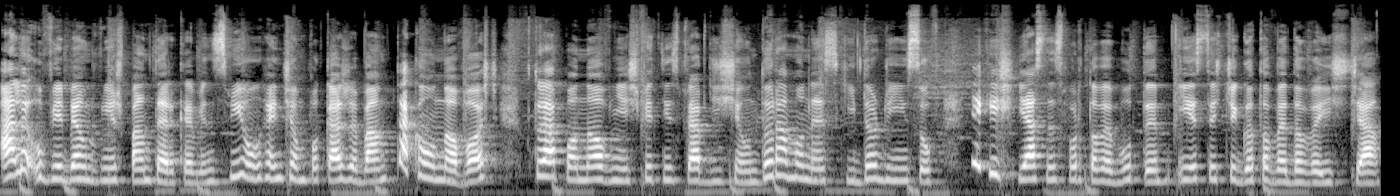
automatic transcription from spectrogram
ale uwielbiam również panterkę, więc z miłą chęcią pokażę Wam taką nowość, która ponownie świetnie sprawdzi się do ramoneski, do jeansów, jakieś jasne sportowe buty i jesteście gotowe do wyjścia.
